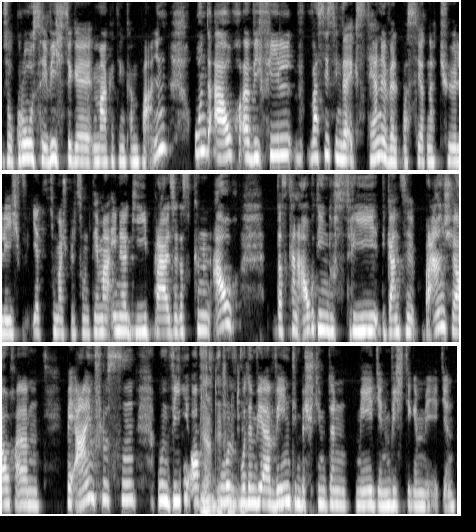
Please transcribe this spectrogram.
so große, wichtige Marketingkampagnen und auch äh, wie viel, was ist in der externen Welt passiert natürlich, jetzt zum Beispiel zum Thema Energiepreise, das können auch, das kann auch die Industrie, die ganze Branche auch ähm, beeinflussen und wie oft ja, wurden wir erwähnt in bestimmten Medien, wichtigen Medien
